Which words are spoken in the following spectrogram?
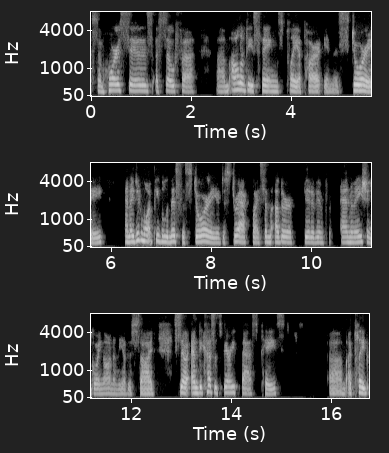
some horses, a sofa. Um, all of these things play a part in the story. And I didn't want people to miss the story or distract by some other bit of imp- animation going on on the other side. So, and because it's very fast paced, um, I played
